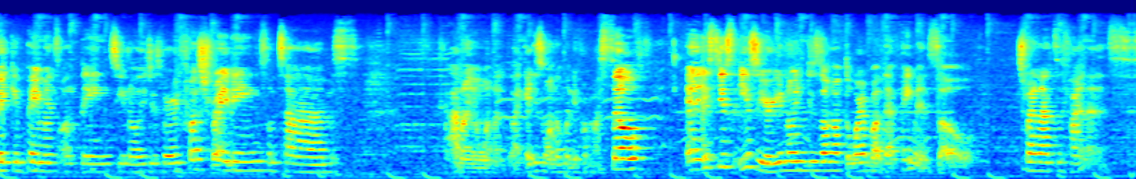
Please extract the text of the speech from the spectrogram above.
making payments on things you know it's just very frustrating sometimes. I don't even want to like i just want the money for myself. And it's just easier you know you just don't have to worry about that payment so try not to finance.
